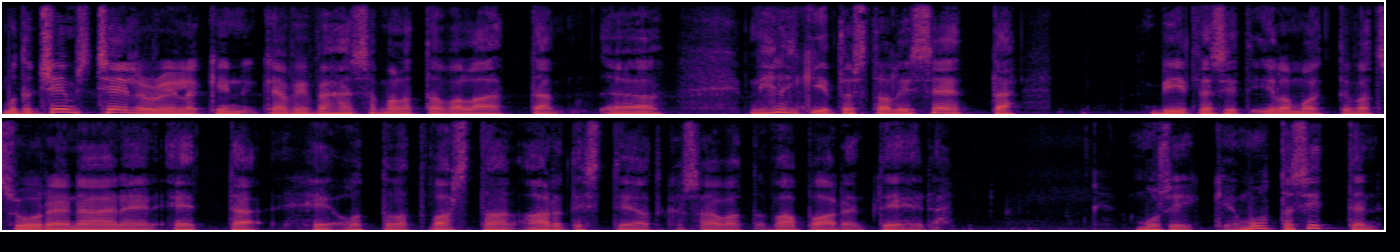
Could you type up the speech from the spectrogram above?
Mutta James Taylorillakin kävi vähän samalla tavalla, että äh, mielenkiintoista oli se, että Beatlesit ilmoittivat suureen ääneen, että he ottavat vastaan artisteja, jotka saavat vapauden tehdä musiikkia. Mutta sitten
